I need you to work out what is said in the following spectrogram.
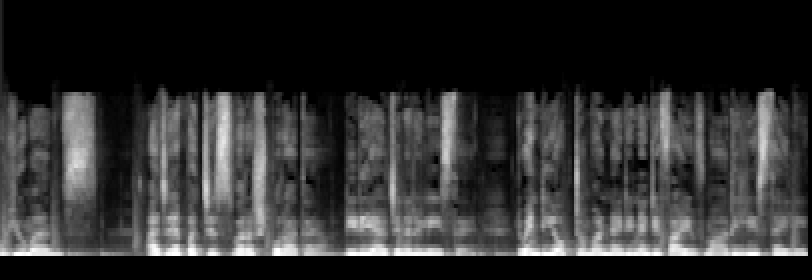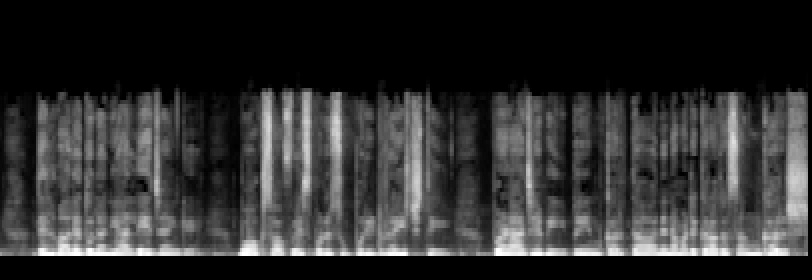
હ્યુમન્સ આજે પચીસ વર્ષ પૂરા થયા. ડીડી એરજીને રિલીઝ થઈ. ટ્વેન્ટી ઓક્ટોબર નાઇન્ટીન નાઇન્ટી ફાઇવમાં રિલીઝ થયેલી દિલવાલે દુલ્હનિયા લે જાયંગે. બોક્સ ઓફિસ પર સુપરહિટ રહી જ હતી. પણ આજે બી પ્રેમ કરતા અને એના માટે કરાતો સંઘર્ષ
